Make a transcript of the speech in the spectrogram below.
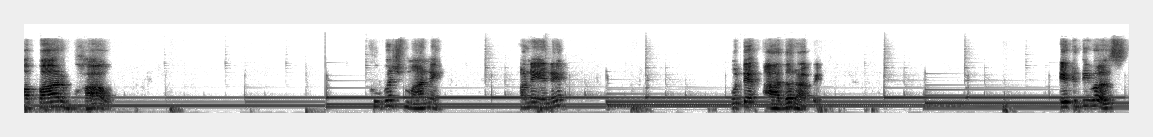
અપાર ભાવ ખૂબ જ માને અને એને પોતે આદર આપે. એક દિવસ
